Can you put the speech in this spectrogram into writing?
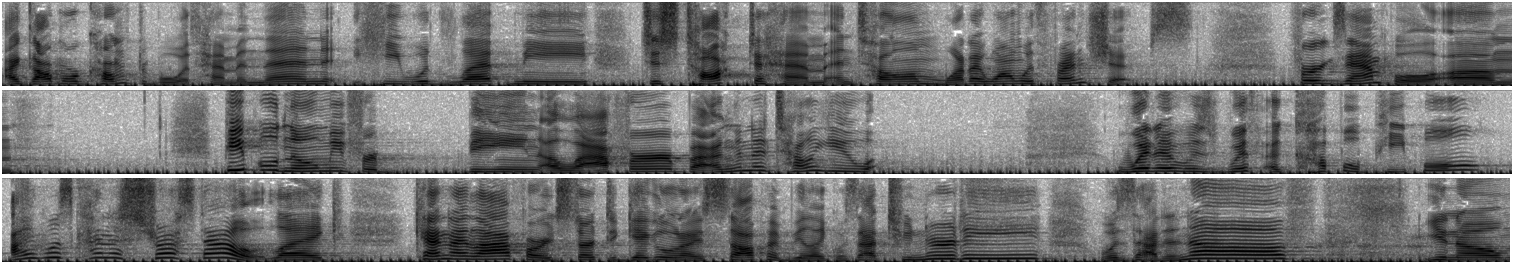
I got more comfortable with him and then he would let me just talk to him and tell him what I want with friendships. For example, um, people know me for being a laugher, but I'm going to tell you when I was with a couple people, I was kind of stressed out. Like, can I laugh? Or I'd start to giggle and I'd stop and be like, was that too nerdy? Was that enough? You know,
